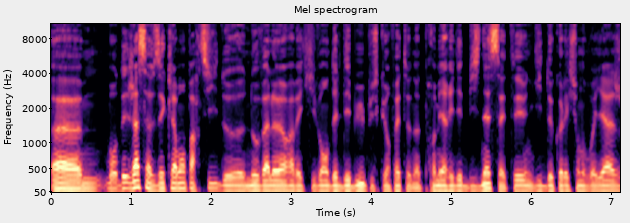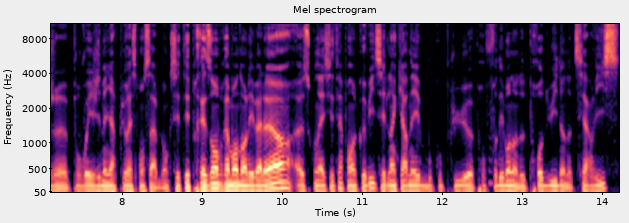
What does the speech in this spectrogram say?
Euh, bon, déjà, ça faisait clairement partie de nos valeurs avec Yvan dès le début, puisque en fait, notre première idée de business, ça a été une guide de collection de voyage euh, pour voyager de manière plus responsable. Donc, c'était présent vraiment dans les valeurs. Euh, ce qu'on a essayé de faire pendant le Covid, c'est de l'incarner beaucoup plus euh, profondément dans notre produit, dans notre service.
